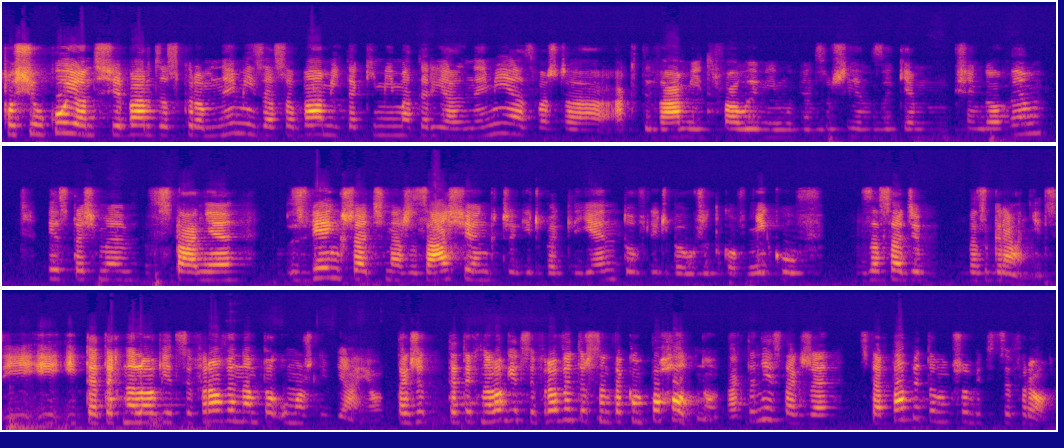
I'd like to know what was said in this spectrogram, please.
posiłkując się bardzo skromnymi zasobami takimi materialnymi, a zwłaszcza aktywami trwałymi, mówiąc już językiem księgowym, jesteśmy w stanie zwiększać nasz zasięg, czy liczbę klientów, liczbę użytkowników, w zasadzie bez granic. I, i, I, te technologie cyfrowe nam to umożliwiają. Także te technologie cyfrowe też są taką pochodną. Tak? To nie jest tak, że startupy to muszą być cyfrowe.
